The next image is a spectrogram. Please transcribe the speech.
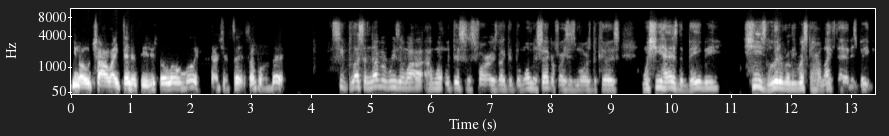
you know childlike tendencies. You still a little boy. That's just it. Simple as that. See, plus another reason why I went with this as far as like that the woman sacrifices more is because when she has the baby, she's literally risking her life to have this baby.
